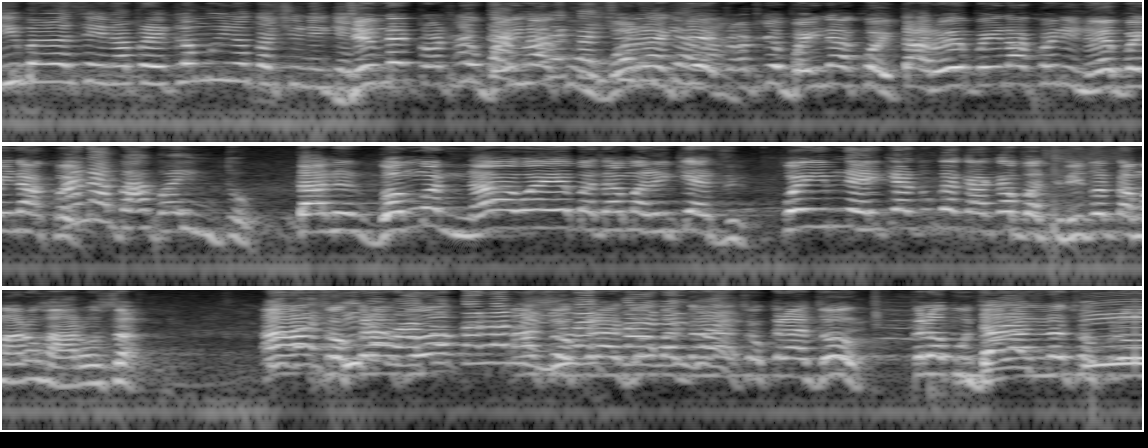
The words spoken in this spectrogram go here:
જી બળે છે એના પર એટલા હું એને કશું નહીં કે જેમને ટોટકે ભઈ નાખો વરાક કહેવાનું. ટોટકે ભઈ નાખો તારો એ ભઈ નાખો ની એ ભઈ નાખો ના બા ભઈ તો. તાને ગમન ના હોય એ બધા મને કે છે. કોઈ એમ નહીં કહેતું કે કાકા ભત્રી તો તમારો હારો છે. આ છોકરા જો આ છોકરા જો બધા છોકરા જો. પેલો બુધાલાલ નો છોકરો.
